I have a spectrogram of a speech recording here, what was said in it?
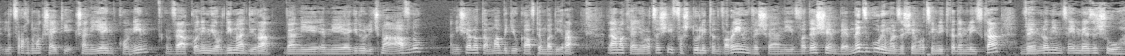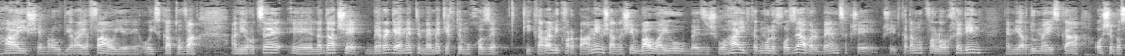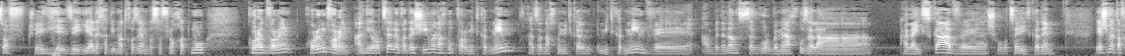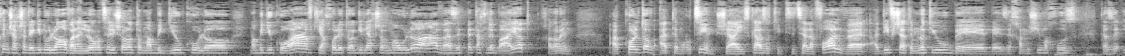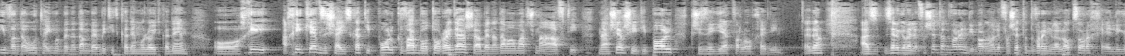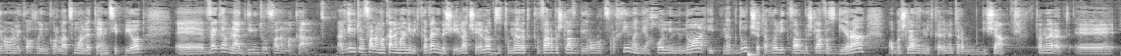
לצורך הדוגמה, כשאני אהיה עם קונים, והקונים יורדים מהדירה, והם יגידו לי, תשמע, אהבנו? אני אשאל אותם מה בדיוק אהבתם בדירה. למה? כי אני רוצה שיפשטו לי את הדברים ושאני אוודא שהם באמת סגורים על זה שהם רוצים להתקדם לעסקה והם לא נמצאים באיזשהו היי שהם ראו דירה יפה או, או עסקה טובה. אני רוצה אה, לדעת שברגע האמת הם באמת יחתמו חוזה. כי קרה לי כבר פעמים שאנשים באו, היו באיזשהו היי, התקדמו לחוזה, אבל באמצע כש, כשהתקדמנו כבר לעורכי דין, הם ירדו מהעסקה, או שבסוף כשזה הגיע לחתימת חוזה הם בסוף לא חתמו. קורה דברים, קורים דברים. אני רוצה לוודא שאם אנחנו כבר מתקדמים, אז אנחנו מתקדמים, מתקדמים והבן אדם סגור ב-100% על, ה, על העסקה ושהוא רוצה להתקדם. יש מתווכים שעכשיו יגידו לא, אבל אני לא רוצה לשאול אותו מה בדיוק הוא לא, מה בדיוק הוא אהב, כי יכול להיות הוא יגיד לי עכשיו מה הוא לא אהב, ואז זה פתח לבעיות. חברים, הכל טוב, אתם רוצים שהעסקה הזאת תצא לפועל, ועדיף שאתם לא תהיו באיזה 50% כזה אי ודאות האם הבן אדם באמת יתקדם או לא יתקדם, או הכי, הכי כיף זה שהעסקה תיפול כבר באותו רגע שהבן אדם אמר, שמע, אהבתי, מאשר שהיא תיפול כשזה הגיע כבר לעורכי דין. בסדר? אז זה לגבי לפשט את הדברים, דיברנו על לפשט את הדברים ללא צורך, אה, לגרום ללקוח למכור לעצמו, לתאם ציפיות אה, וגם להקדים תרופה למכה. להקדים תרופה למכה למה אני מתכוון? בשאלת שאלות, זאת אומרת כבר בשלב בירור הצרכים אני יכול למנוע התנגדות שתבוא לי כבר בשלב הסגירה או בשלב המתקדם יותר בפגישה. זאת אומרת, אה,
